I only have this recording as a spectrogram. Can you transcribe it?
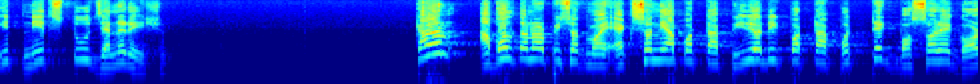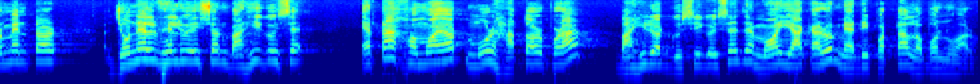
ইট নিডছ টু জেনেৰেশ্যন কাৰণ আবলটনৰ পিছত মই একচনীয়া পট্টা পিৰিয়ডিক পট্টা প্ৰত্যেক বছৰে গভৰ্ণমেণ্টৰ জোনেল ভেলুৱেশ্যন বাঢ়ি গৈছে। এটা সময়ত মোৰ হাতৰ পৰা বাহিৰত গুচি গৈছে যে মই ইয়াক আৰু ম্যাদী পট্টা ল'ব নোৱাৰোঁ।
